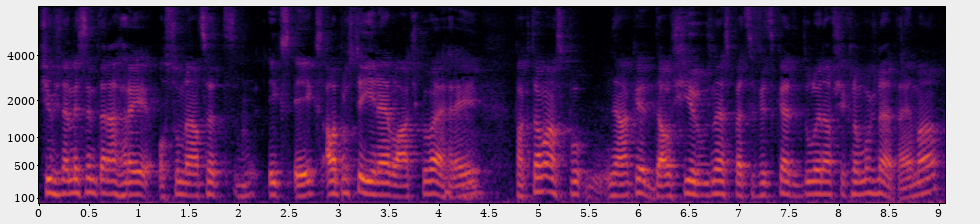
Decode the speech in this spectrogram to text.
Čímž nemyslím teda hry 1800XX, ale prostě jiné vláčkové hry. Hmm. Pak tam má spo- nějaké další různé specifické tituly na všechno možné téma.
